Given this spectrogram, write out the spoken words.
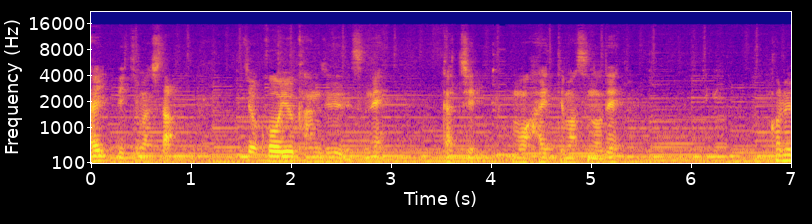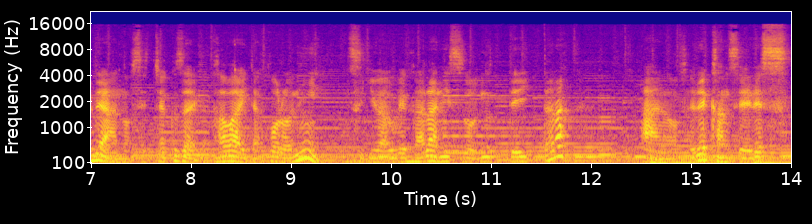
はいできました。一応こういう感じでですねがっちりもう入ってますのでこれであの接着剤が乾いた頃に次は上からニスを塗っていったらあのそれで完成です。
